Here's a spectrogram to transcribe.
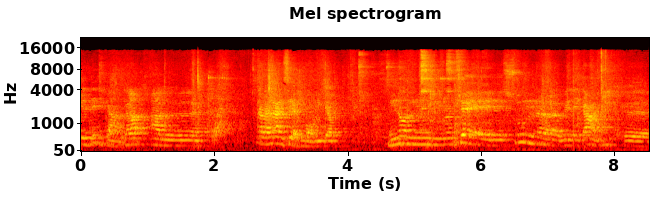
oggi è dedicata al, all'analisi armonica. Non, non c'è nessun velleità di eh,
